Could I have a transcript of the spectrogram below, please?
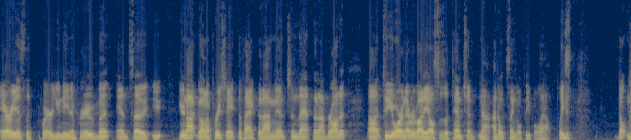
areas that where you need improvement, and so you you're not going to appreciate the fact that I mentioned that that I brought it uh, to your and everybody else's attention. No, I don't single people out. Please don't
